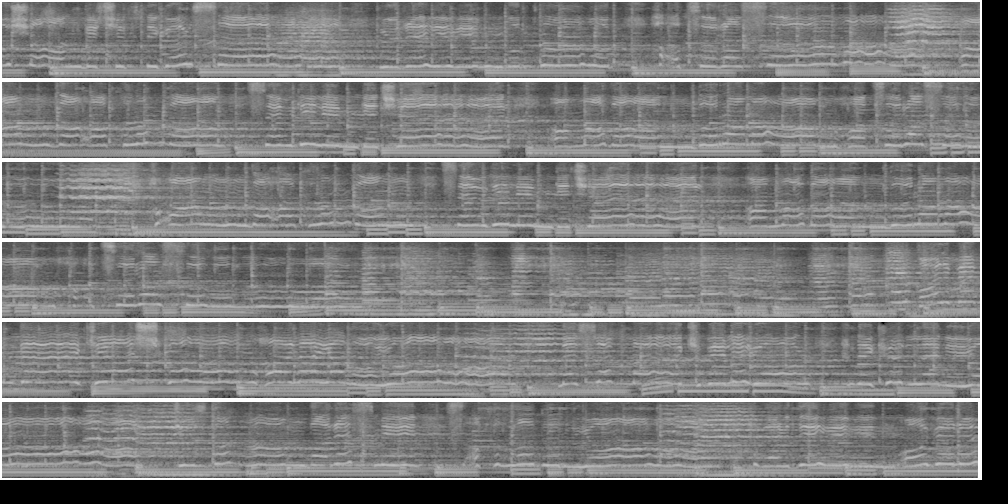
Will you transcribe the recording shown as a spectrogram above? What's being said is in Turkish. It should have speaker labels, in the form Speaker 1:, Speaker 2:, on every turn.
Speaker 1: kavuşan bir çifti görsem saklı duruyor Verdiğin o günün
